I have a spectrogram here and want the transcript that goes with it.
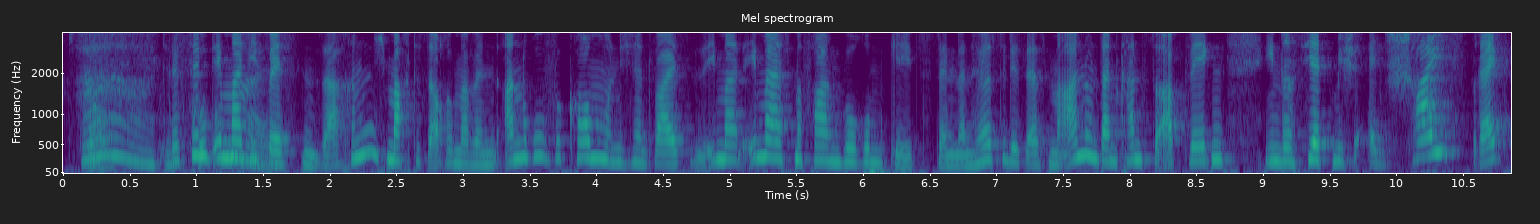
So. Ah, das, das sind immer die mal. besten Sachen. Ich mache das auch immer, wenn Anrufe kommen und ich nicht weiß, immer, immer erstmal fragen, worum geht's denn? Dann hörst du dir das erstmal an und dann kannst du abwägen, interessiert mich ein Scheißdreck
